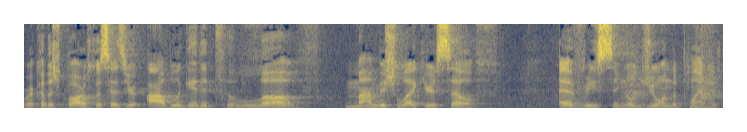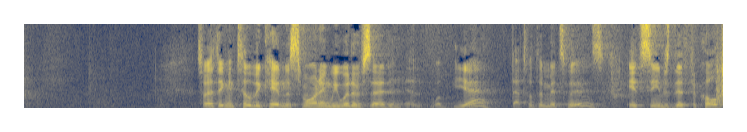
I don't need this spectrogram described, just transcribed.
where Kadosh Baruch Hu says you're obligated to love, mamish like yourself, every single Jew on the planet. So I think until we came this morning, we would have said, well, yeah, that's what the mitzvah is. It seems difficult.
